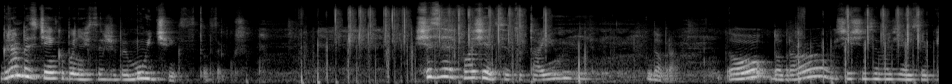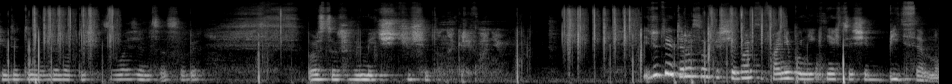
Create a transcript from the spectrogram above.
Gram bez dźwięku, bo nie chcę, żeby mój dźwięk został zagłuszony. Siedzę w łazience tutaj. Dobra. O, dobra. Właśnie siedzę w łazience. Kiedy to nagrywam, to siedzę w łazience sobie. Po prostu, żeby mieć ciszę do nagrywania. I tutaj teraz właśnie bardzo fajnie, bo nikt nie chce się bić ze mną.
